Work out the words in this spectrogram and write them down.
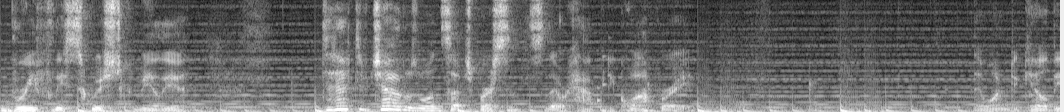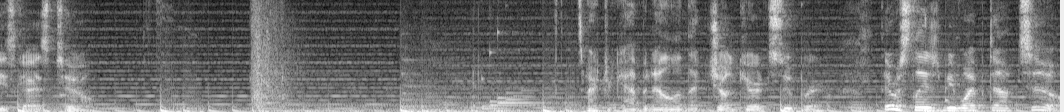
briefly squished Kamila. Detective Jowd was one such person, so they were happy to cooperate. They wanted to kill these guys too. Inspector Cabanela and that junkyard super, they were slated to be wiped out too.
